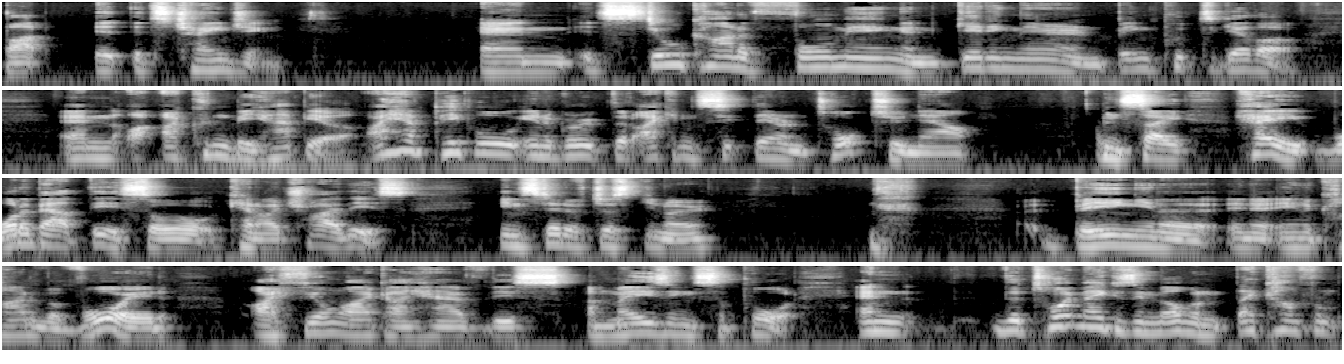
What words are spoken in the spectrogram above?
but it, it's changing, and it's still kind of forming and getting there and being put together. And I, I couldn't be happier. I have people in a group that I can sit there and talk to now, and say, "Hey, what about this?" or "Can I try this?" Instead of just you know, being in a in a in a kind of a void I feel like I have this amazing support. And the toy makers in Melbourne, they come from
